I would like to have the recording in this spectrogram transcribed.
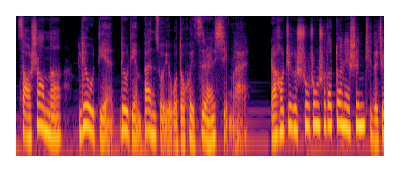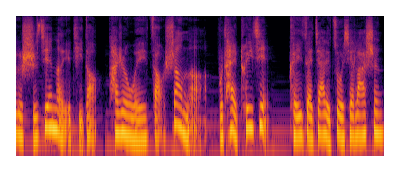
早上呢，六点六点半左右，我都会自然醒来。然后这个书中说到锻炼身体的这个时间呢，也提到他认为早上呢不太推荐，可以在家里做一些拉伸。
